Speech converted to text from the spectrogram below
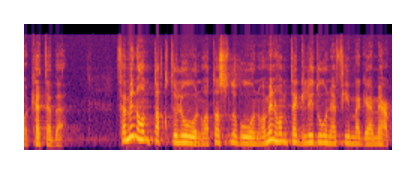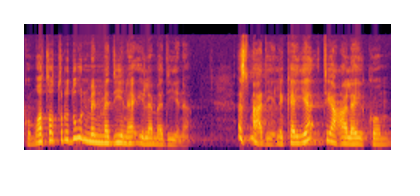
وكتبة فمنهم تقتلون وتصلبون ومنهم تجلدون في مجامعكم وتطردون من مدينة إلى مدينة. اسمع دي لكي يأتي عليكم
